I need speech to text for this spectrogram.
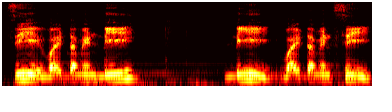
C vitamin D D vitamin C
